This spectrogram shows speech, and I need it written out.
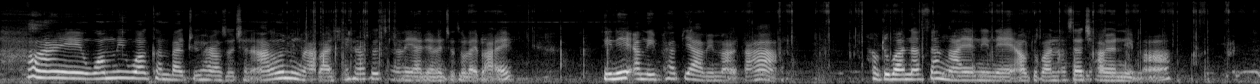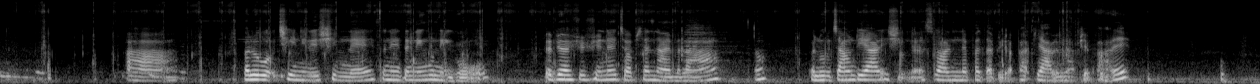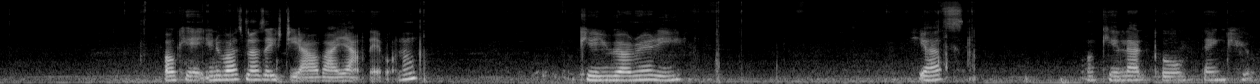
Hi warmly welcome back to Hello So Channel အားလုံးမင်္ဂလာပါရှင် Hello So Channel လေးရပြန်လဲကြိုဆိုလိုက်ပါတယ်ဒီနေ့ Emily ဖတ်ပြပေးမှာကအောက်တိုဘာ25ရက်နေ့နဲ့အောက်တိုဘာ26ရက်နေ့မှာအာဘလို့အခြေအနေလေးရှိမလဲစနေတနင်္ဂနွေကိုပျော်ပျော်ရွှင်ရွှင်နဲ့ကြော်ဖြတ်နိုင်မလားနော်ဘလို့အကြောင်းတရားတွေရှိလဲဆိုတာလေးနဲ့ပတ်သက်ပြီးတော့ဖတ်ပြပေးမှာဖြစ်ပါတယ် Okay universe message တရားပါရအောင်လေပေါ့နော် Okay, you are ready. Yes. Okay, let's go. Thank you.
